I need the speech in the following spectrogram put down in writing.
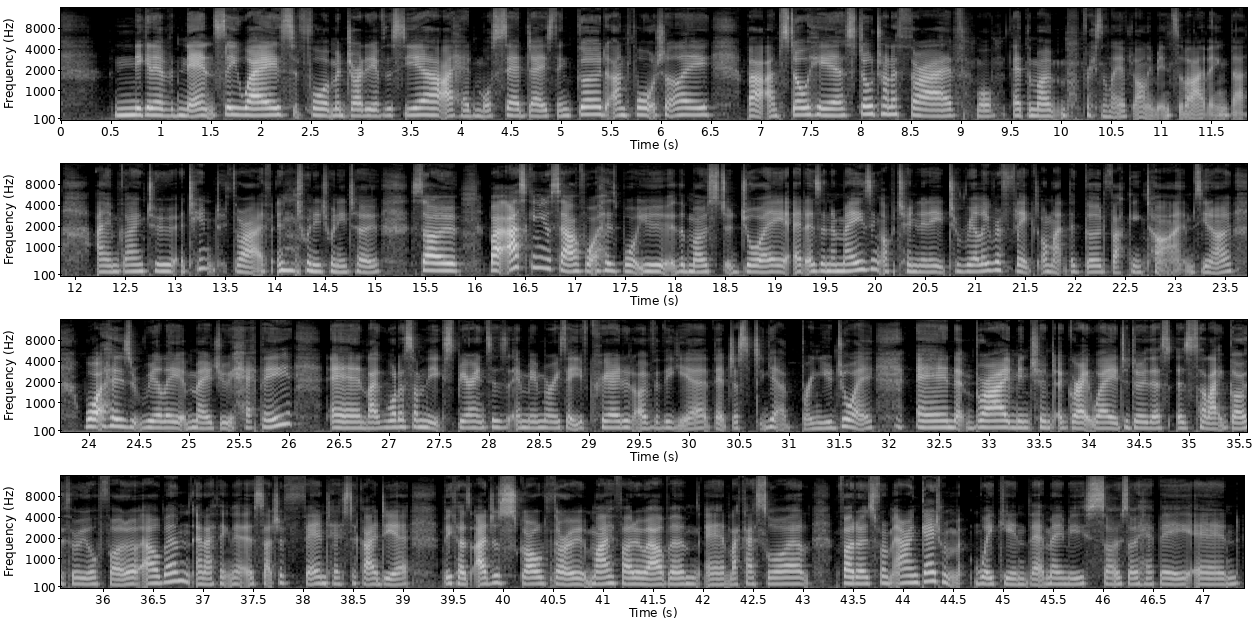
negative Nancy ways for majority of this year. I had more sad days than good, unfortunately, but I'm still here, still trying to thrive. Well, at the moment, recently I've only been surviving, but I am going to attempt to thrive in 2022. So, by asking yourself what has brought you the most joy, it is an amazing opportunity to really reflect on like the good fucking times, you know, what has really made you happy and like what are some of the experiences and memories that you've created over the year that just yeah bring you joy. And bry mentioned a great way to do this is to like go through your photo album. And i think that is such a fantastic idea because i just scrolled through my photo album and like i saw photos from our engagement weekend that made me so so happy. And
